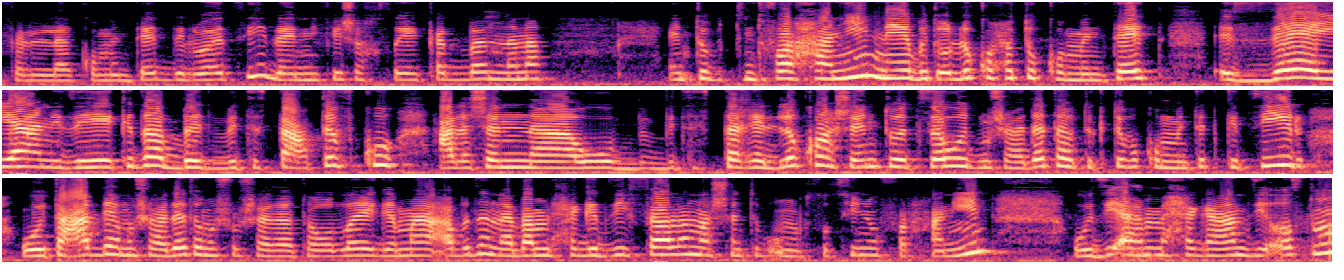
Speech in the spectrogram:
في الكومنتات دلوقتي لأن في شخصية كاتبة إن أنا أنتوا بت- أنتوا فرحانين ان هي بتقول لكم حطوا كومنتات إزاي يعني زي هي كده بت- بتستعطفكم علشان وبتستغلكم عشان أنتوا تزود مشاهداتها وتكتبوا كومنتات كتير وتعدي مشاهداتها ومش مشاهداتها. والله يا جماعة ابدا أنا بعمل الحاجة دي فعلا عشان تبقوا مبسوطين وفرحانين ودي أهم حاجة عندي أصلا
